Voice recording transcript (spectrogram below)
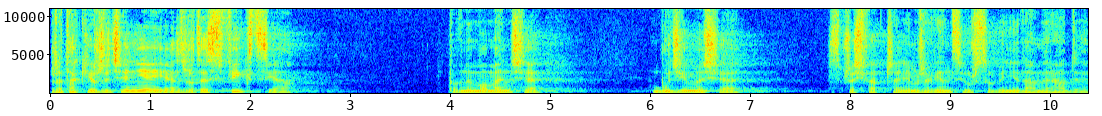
że takie życie nie jest, że to jest fikcja. W pewnym momencie budzimy się z przeświadczeniem, że więcej już sobie nie damy rady,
